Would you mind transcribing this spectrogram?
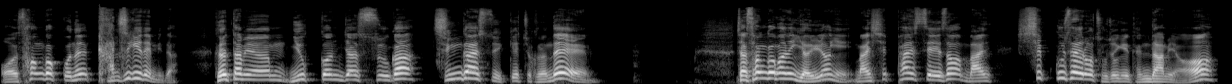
어, 선거권을 가지게 됩니다. 그렇다면 유권자 수가 증가할 수 있겠죠. 그런데 자, 선거가는 연령이 만 18세에서 만 19세로 조정이 된다면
